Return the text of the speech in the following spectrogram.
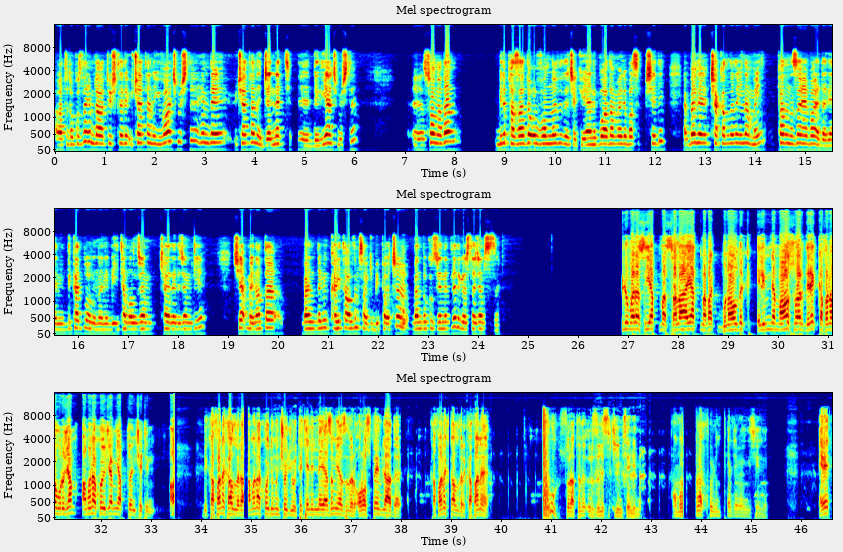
artı 9'da hem de artı 3'lere üçer tane yuva açmıştı hem de üçer tane cennet e, deliği açmıştı. E, sonradan bir de pazarda o vonları da çekiyor. Yani bu adam öyle basit bir şey değil. Yani böyle çakallara inanmayın. Paranıza heba eder. Yani dikkatli olun hani bir item alacağım, kar edeceğim diye. Şey yapmayın. Hatta ben demin kayıt aldım sanki bir parça. Ben 9 cennetleri de göstereceğim size. numarası yapma, salağa yatma bak bunaldık. Elimde mouse var direkt kafana vuracağım, amına koyacağım yaptığın Çetin. Bir kafanı kaldır amına koydumun çocuğu. Tek elinle yazı mı yazılır? Orospu evladı. Kafanı kaldır kafanı. Puh suratını ırzını sikeyim senin. Amına koydum pezevengi seni. Evet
